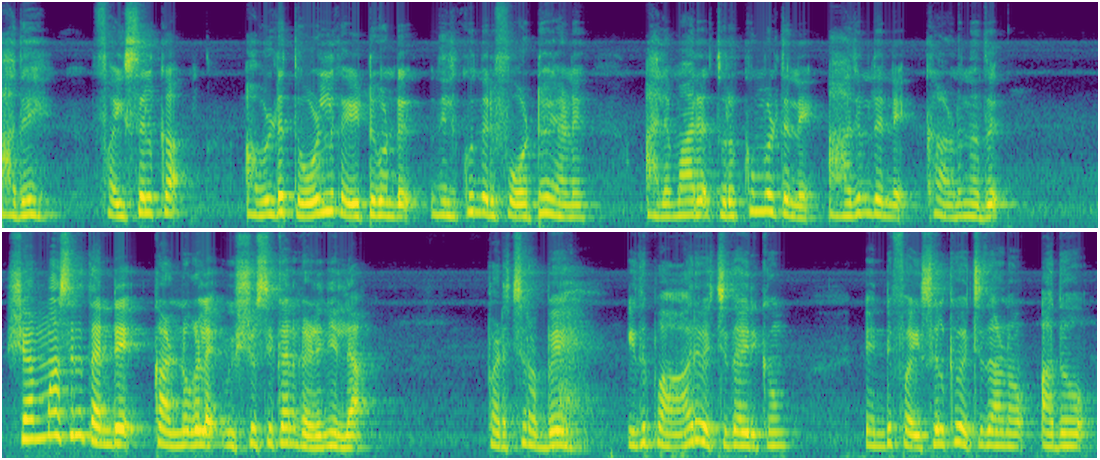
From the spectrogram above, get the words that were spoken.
അതെ ഫൈസൽക്ക അവളുടെ തോളിൽ കൈയിട്ടുകൊണ്ട് നിൽക്കുന്നൊരു ഫോട്ടോയാണ് അലമാര തുറക്കുമ്പോൾ തന്നെ ആദ്യം തന്നെ കാണുന്നത്. ഷമ്മാസിന് തന്റെ കണ്ണുകളെ വിശ്വസിക്കാൻ കഴിഞ്ഞില്ല. പഠിച്ച റബ്ബേ ഇതിപ്പോൾ ആര് വെച്ചതായിരിക്കും? എന്റെ ഫൈസൽക്ക് വെച്ചതാണോ? അതോ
